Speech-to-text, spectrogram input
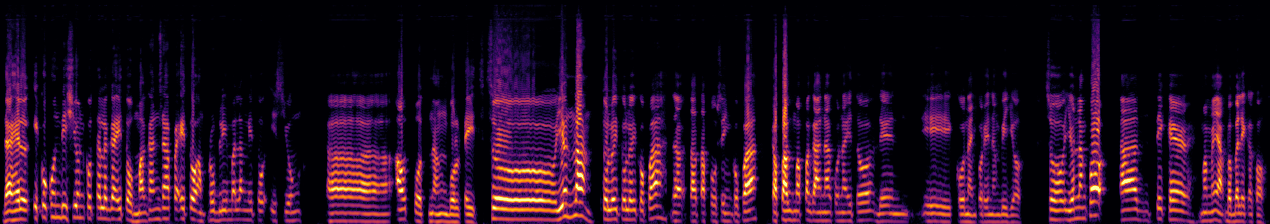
Dahil ikukondisyon ko talaga ito, maganda pa ito. Ang problema lang nito is yung uh, output ng voltage. So, yun lang. Tuloy-tuloy ko pa, tatapusin ko pa. Kapag mapagana ko na ito, then ikunan ko rin ng video. So, yun lang po. Uh, take care. Mamaya, babalik ako.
